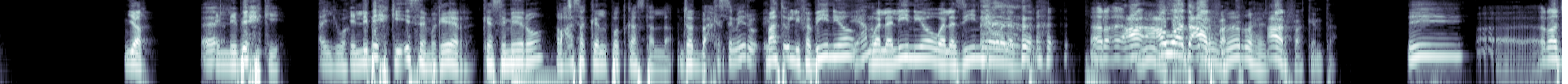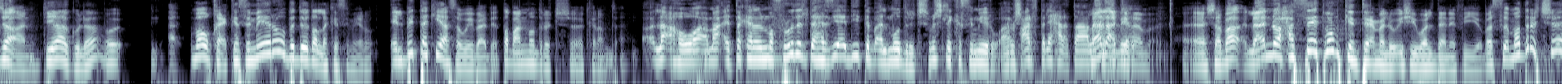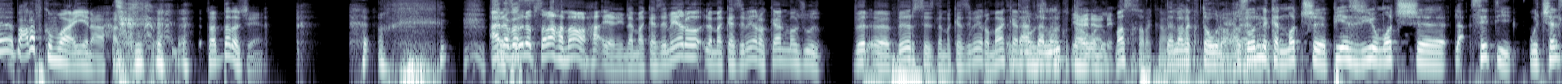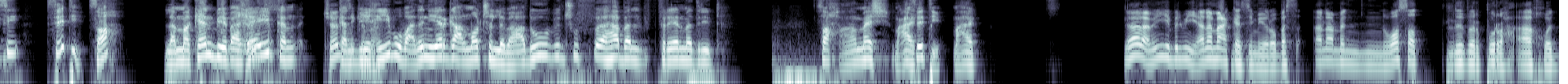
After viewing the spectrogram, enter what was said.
يلا. آه، اللي بيحكي. أيوه. اللي بيحكي اسم غير كاسيميرو راح أسكر البودكاست هلا. جد بحكي. كاسيميرو ما تقول لي فابينيو. ولا لينيو ولا زينيو ولا ع- عواد عارفك؟ عارفك أنت. إيه. آه، رجاء. تياجو لا. موقع كاسيميرو بده يضل كاسيميرو. اللي بدك إياه سويه بعدين. طبعا مودريتش كلام ثاني لا هو ما... انت كان المفروض التهزيئة دي تبقى المودريتش مش لكاسيميرو. أنا مش عارف انت ليه حلقتها على لا لا كاسيميرو. ك- آه، شباب لأنه حسيت ممكن تعملوا إشي ولدني فيه. بس مودريتش آه، بعرفكم واعيين على حالكم لهالدرجة يعني. أنا بس, بس بصراحة معه حق. يعني لما كازيميرو لما كازيميرو كان موجود. versus لما كازيميرو ما كان ده اللي أنا موجود. كنت يعني هقوله. مسخرة كان. ده اللي أنا كنت هقوله. يعني أظن يعني. كان ماتش بي اس جي وماتش لا سيتي وتشيلسي. سيتي. صح؟ لما كان بيبقى. غايب كان كان كمان. بيغيب وبعدين يرجع الماتش اللي بعده بنشوف هبل في ريال مدريد. صح؟ آه، ماشي. معاك. سيتي. معاك. لا لا 100% أنا مع كازيميرو بس أنا من وسط ليفربول راح اخذ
